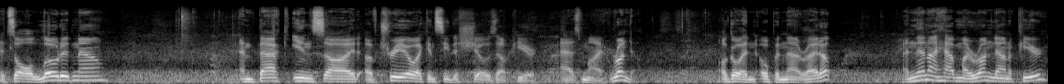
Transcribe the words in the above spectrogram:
It's all loaded now. And back inside of Trio, I can see the shows up here as my rundown. I'll go ahead and open that right up. And then I have my rundown appear.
